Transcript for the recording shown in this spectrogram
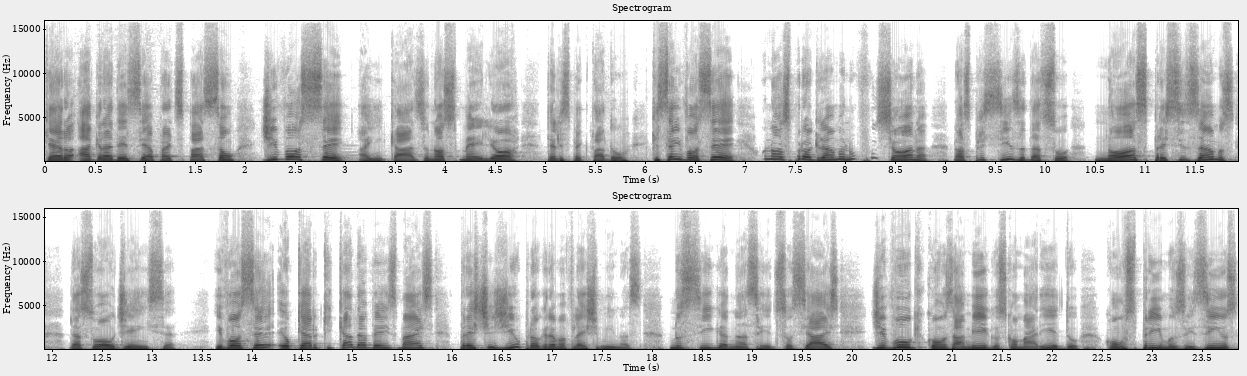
Quero agradecer a participação de você aí em casa, o nosso melhor telespectador. Que sem você, o nosso programa não funciona. Nós precisa da sua, nós precisamos da sua audiência. E você, eu quero que cada vez mais prestigie o programa Flash Minas. Nos siga nas redes sociais, divulgue com os amigos, com o marido, com os primos, vizinhos.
